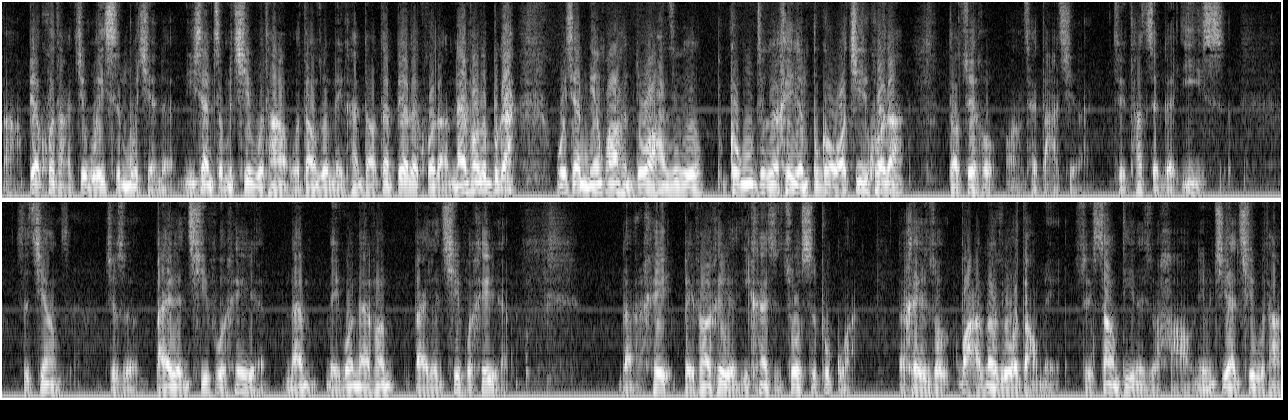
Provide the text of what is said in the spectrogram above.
啊，不要扩大，就维持目前的。你现在怎么欺负他，我当做没看到，但不要再扩大。南方都不干，我现在棉花很多啊，这个供这个黑人不够，我要继续扩大，到最后啊才打起来。所以他整个意思是这样子，就是白人欺负黑人，南美国南方白人欺负黑人，那黑北方黑人一开始坐视不管。黑人说：“哇，那是我倒霉。”所以上帝呢就说：“好，你们既然欺负他，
